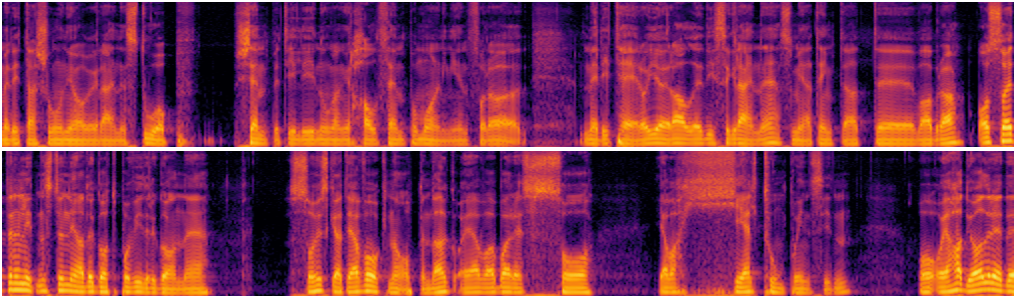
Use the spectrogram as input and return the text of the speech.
meditasjon, yoga-greiene. Sto opp kjempetidlig, noen ganger halv fem på morgenen for å meditere og gjøre alle disse greiene som jeg tenkte at uh, var bra. Og så etter en liten stund jeg hadde gått på videregående, så husker jeg at jeg våkna opp en dag, og jeg var bare så Jeg var helt tom på innsiden. Og, og jeg hadde jo allerede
